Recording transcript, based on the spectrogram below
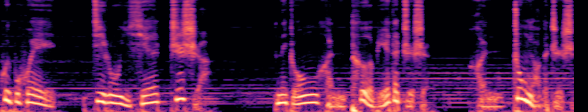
会不会记录一些知识啊？那种很特别的知识，很重要的知识。”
